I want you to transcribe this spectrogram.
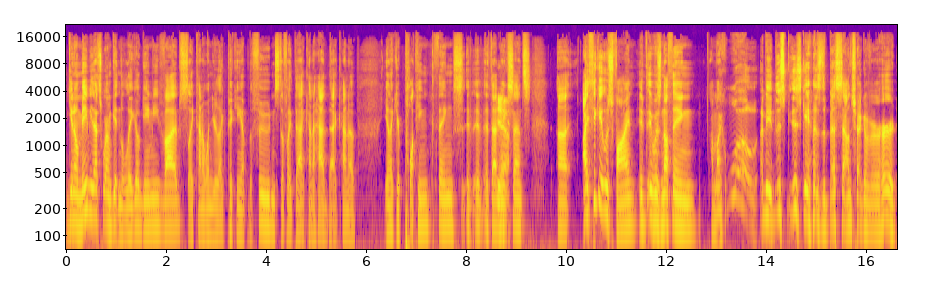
You know, maybe that's where I'm getting the Lego gamey vibes, like kind of when you're like picking up the food and stuff like that. Kind of had that kind of, you know, like you're plucking things, if, if, if that yeah. makes sense. Uh, I think it was fine. It, it was nothing I'm like, whoa! I mean, this this game has the best soundtrack I've ever heard.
